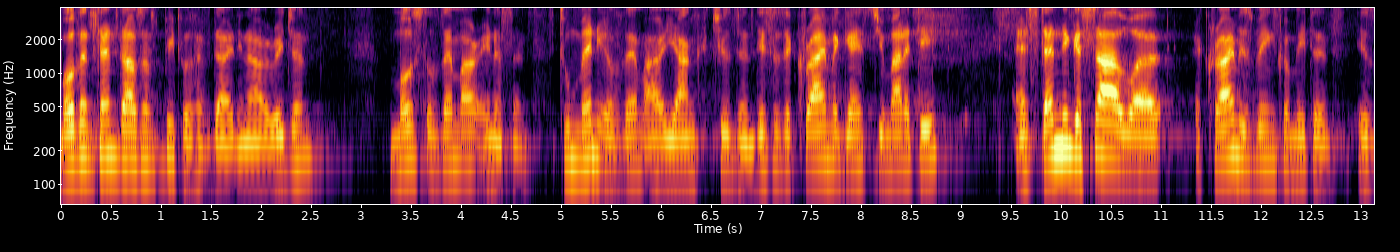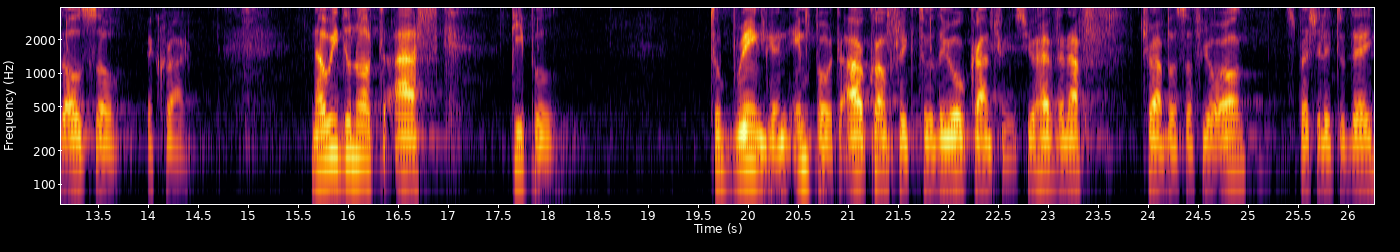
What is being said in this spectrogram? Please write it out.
more than 10,000 people have died in our region. Most of them are innocent. Too many of them are young children. This is a crime against humanity, and standing aside while a crime is being committed is also a crime. Now, we do not ask people to bring and import our conflict to the, your countries. You have enough troubles of your own, especially today.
